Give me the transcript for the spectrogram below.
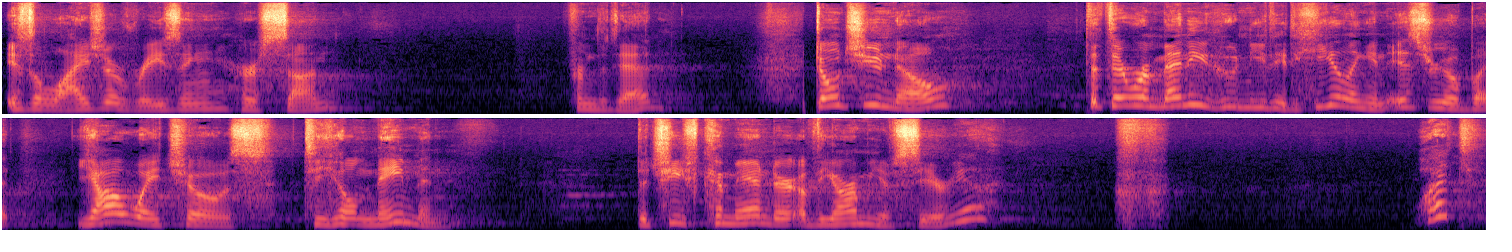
Is Elijah raising her son from the dead? Don't you know that there were many who needed healing in Israel, but Yahweh chose to heal Naaman, the chief commander of the army of Syria? What?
